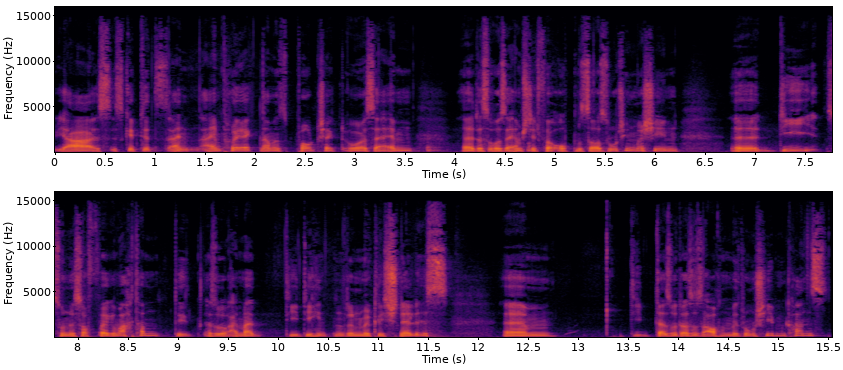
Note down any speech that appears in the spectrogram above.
ja, es, es gibt jetzt ein, ein Projekt namens Project OSM, äh, das OSM steht für Open Source Routing Machine, äh, die so eine Software gemacht haben, die, also einmal die, die hinten drin möglichst schnell ist, ähm, die, da, so dass du es auch mit rumschieben kannst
